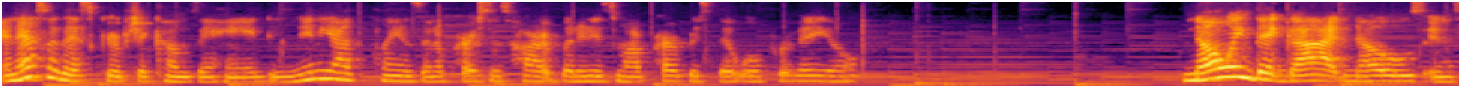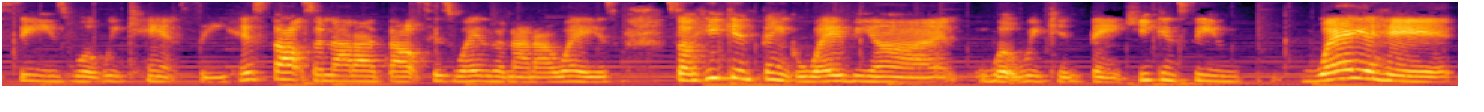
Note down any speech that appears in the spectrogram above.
And that's where that scripture comes in handy. Many are the plans in a person's heart, but it is my purpose that will prevail. Knowing that God knows and sees what we can't see. His thoughts are not our thoughts, His ways are not our ways. So He can think way beyond what we can think. He can see way ahead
